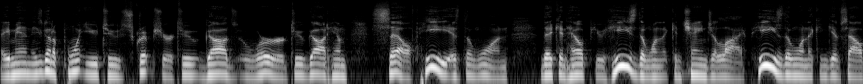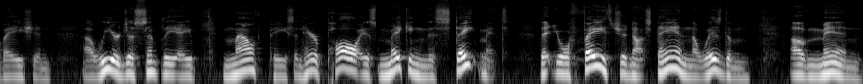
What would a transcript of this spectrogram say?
Amen. He's going to point you to Scripture, to God's Word, to God Himself. He is the one that can help you. He's the one that can change a life. He's the one that can give salvation. Uh, we are just simply a mouthpiece. And here Paul is making this statement that your faith should not stand in the wisdom of men.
